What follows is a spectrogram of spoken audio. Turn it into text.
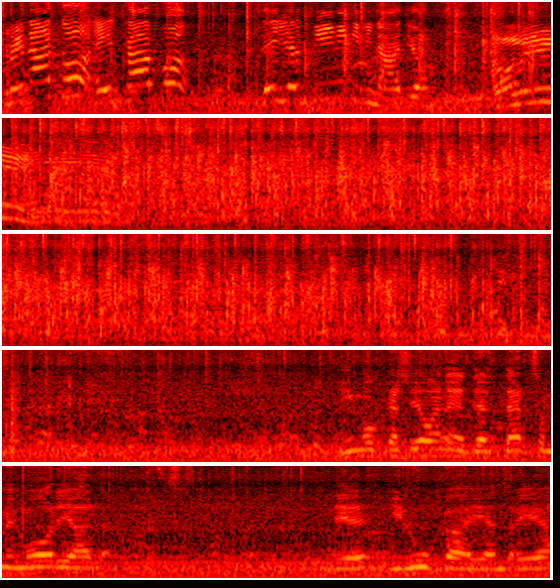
Renato è il capo degli alpini di Minadio. Occasione del terzo memorial di Luca e Andrea,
